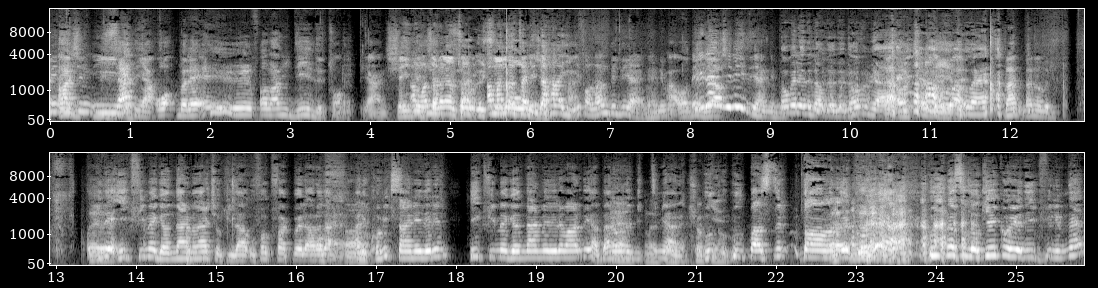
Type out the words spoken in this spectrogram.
benim Ay, için iyiydi. güzel ya o böyle "Ee" falan değildi Tom. Yani şey de Ama çok güzel. Thor 3'te Ama Natalie daha iyi falan dedi yani. Hani Ha, o dedi eğlenceliydi yani. bu. Nobel ödülü alıyor dedi oğlum ya. O iyi. Allah Allah ya. Ben ben alırım. Bir de ilk filme göndermeler çok iyi. Daha ufak ufak böyle arada. Of, hani komik sahnelerin ilk filme göndermeleri vardı ya. Ben Evet, orada bittim evet, yani. çok Hulk, iyi. Hulkbuster dan diye koyuyor ya. Hulk nasıl Loki'ye koyuyordu ilk filmde.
